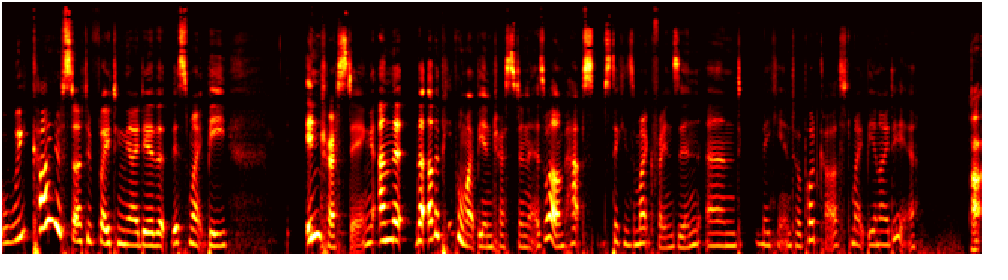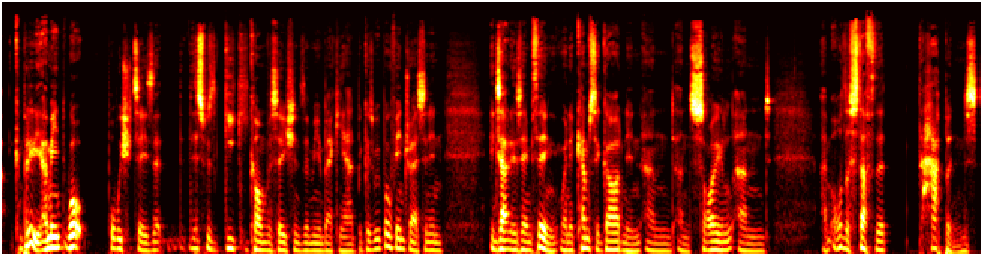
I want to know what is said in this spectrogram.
we kind of started floating the idea that this might be interesting and that, that other people might be interested in it as well. And perhaps sticking some microphones in and making it into a podcast might be an idea. Uh, completely. I mean, what what we should say is that this was geeky conversations that me and Becky had because we're both interested in exactly the same thing when it comes to gardening and and soil and um, all the stuff that happens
